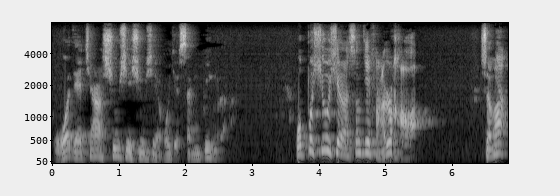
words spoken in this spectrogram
我在家休息休息，我就生病了，我不休息了，身体反而好，什么？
